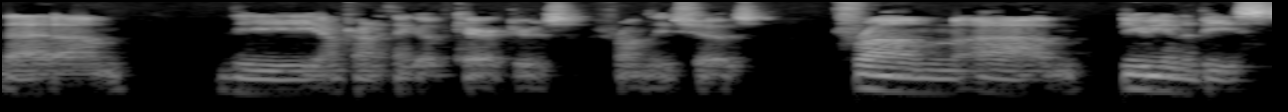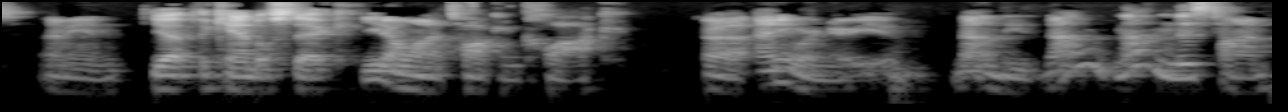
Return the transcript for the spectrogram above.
that um, the I'm trying to think of characters from these shows from um, Beauty and the Beast. I mean, Yep, the candlestick. you don't want a talking clock uh, anywhere near you. Not in these. Not not in this time.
